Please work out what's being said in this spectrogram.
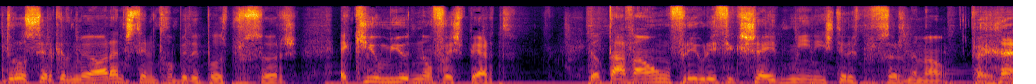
Durou cerca de meia hora antes de ser interrompido pelos professores. Aqui o miúdo não foi esperto. Ele estava a um frigorífico cheio de minis ter os professores na mão. Pois é.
